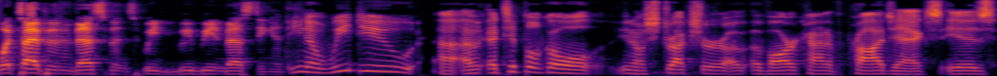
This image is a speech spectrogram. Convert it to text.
what type of investments we'd, we'd be investing in? You know, we do uh, a, a, typical, you know, structure of, of, our kind of projects is,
